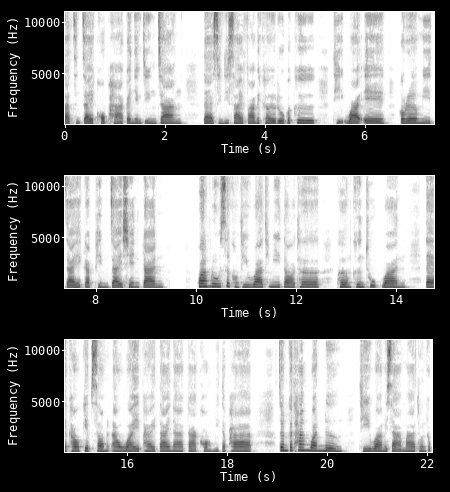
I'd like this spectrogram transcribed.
ตัดสินใจคบหากันอย่างจริงจัง แต่สิ่งที่สายฟ้าไม่เคยรู้ก็คือทิวาเองก็เริ่มมีใจให้กับพิมพ์ใจเช่นกัน ความรู้สึกของทิวาที่มีต่อเธอ เพิ่มขึ้นทุกวัน แต่เขาเก็บซ่อนมันเอาไว้ภายใต้หน้ากากของมิตรภาพ จนกระทั่งวันหนึ่งทิวาไม่สามารถทนกับ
